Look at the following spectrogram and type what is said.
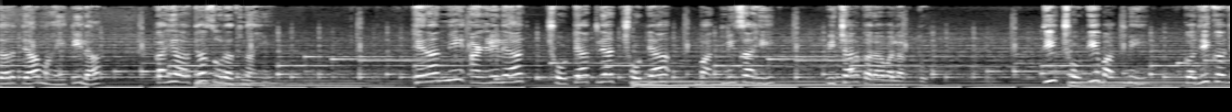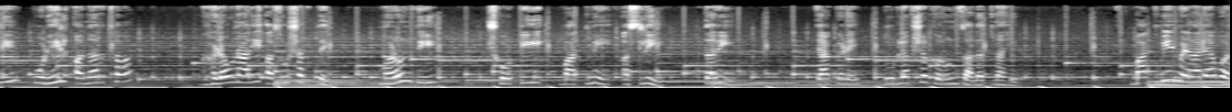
तर त्या माहितीला काही अर्थच उरत नाही. हेरांनी आणलेल्या छोट्यातल्या छोट्या बातमीचाही विचार करावा लागतो. ती छोटी बातमी कधी कधी पुढील अनर्थ घडवणारी असू शकते. म्हणून ती छोटी बातमी असली तरी त्याकडे दुर्लक्ष करून चालत नाही. बातमी मिळाल्यावर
